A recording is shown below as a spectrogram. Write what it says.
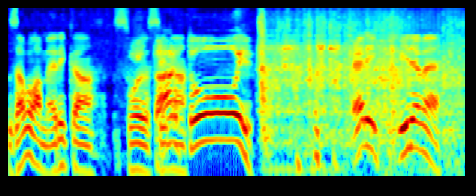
Zavolám Erika, svojho syna. Startuj! Erik, ideme.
